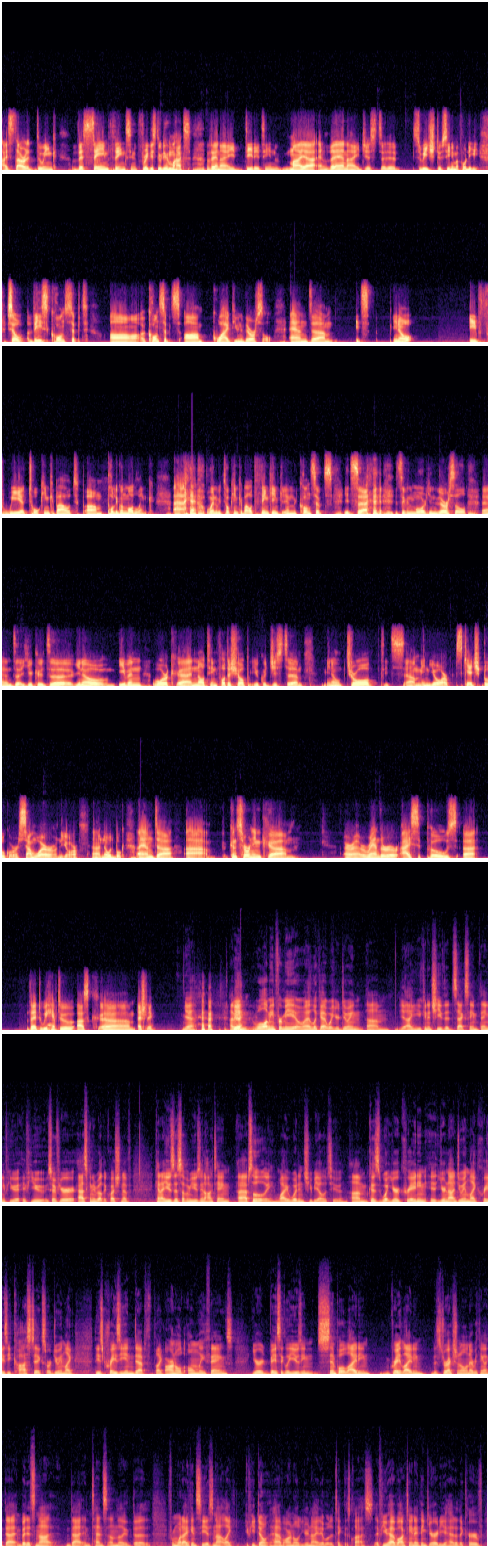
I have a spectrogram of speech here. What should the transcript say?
I started doing the same things in 3D Studio Max, then I did it in Maya, and then I just uh, switched to Cinema 4D. So these concept uh, concepts are quite universal, and um, it's you know if we are talking about um, polygon modeling, uh, when we're talking about thinking in concepts, it's uh, it's even more universal, and uh, you could uh, you know even work uh, not in Photoshop. You could just um, you know draw it's um, in your sketchbook or somewhere on your uh, notebook. And concerning um, renderer, I suppose that we have to ask um, Ashley. Yeah, I mean, yeah. well, I mean, for me, when I look at what you're doing, um, yeah, you can achieve the exact same thing. If you, if you, so if you're asking about the question of, can I use this if I'm using Octane? Uh, absolutely. Why wouldn't you be able to? Because um, what you're creating, you're not doing like crazy caustics or doing like these crazy in-depth like Arnold only things. You're basically using simple lighting, great lighting, it's directional and everything like that, but it's not that intense on the the from what I can see, it's not like if you don't have Arnold, you're not able to take this class. If you have Octane, I think you're already ahead of the curve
